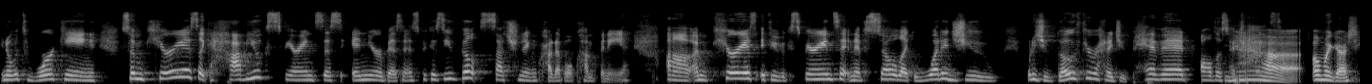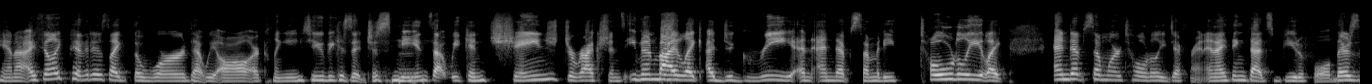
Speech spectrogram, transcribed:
you know, it's working. So I'm curious, like, have you experienced this in your business because you've built such an incredible company? Uh, I'm curious if you've experienced it, and if so, like, what did you, what did you go through? How did you pivot? All those types yeah. Oh my gosh, Hannah, I feel like pivot is like the word that we all are clinging to because it just mm-hmm. means that we can change directions, even by like a degree, and end up somebody totally like end up somewhere totally different. And I think that's beautiful. There's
